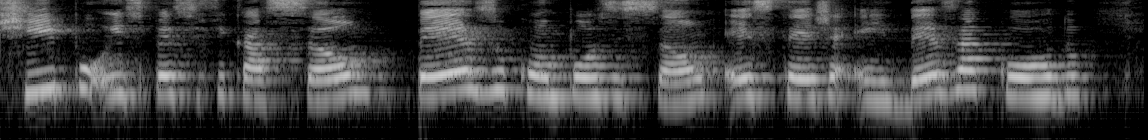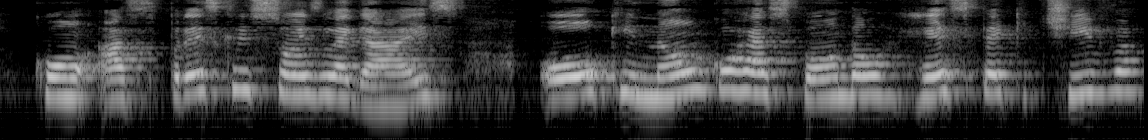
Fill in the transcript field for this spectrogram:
tipo, especificação, peso, composição esteja em desacordo com as prescrições legais ou que não correspondam respectiva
